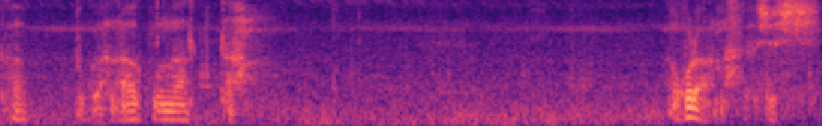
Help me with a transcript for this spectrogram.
カップがなくなった。あ、ほらな。よしよし。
